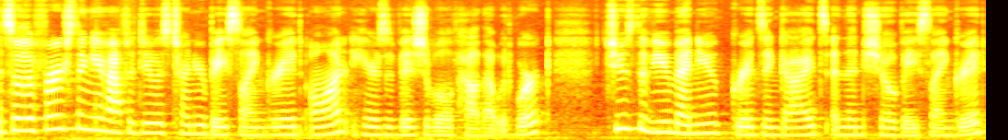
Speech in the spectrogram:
And so the first thing you have to do is turn your baseline grid on. Here's a visual of how that would work. Choose the view menu, grids and guides, and then show baseline grid.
